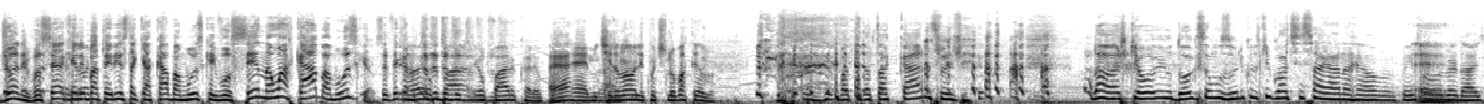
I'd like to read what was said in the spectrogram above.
Johnny, você é aquele baterista que acaba a música e você não acaba a música? Você fica Não, no. eu, paro, eu paro, cara. Eu paro. É? É, mentira não, ele continua batendo. Bater na tua cara, ver. Não, acho que eu e o Doug somos os únicos que gostam de ensaiar, na real. Bem falando a verdade.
